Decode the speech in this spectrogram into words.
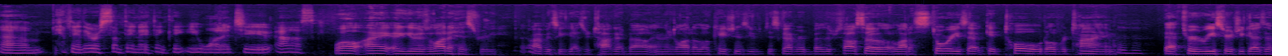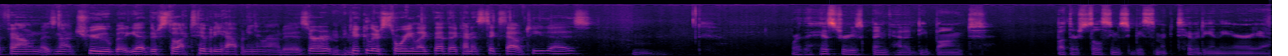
Um, Anthony, there was something I think that you wanted to ask. Well, I, I there's a lot of history. Obviously, you guys are talking about, and there's a lot of locations you've discovered, but there's also a lot of stories that get told over time mm-hmm. that through research you guys have found is not true, but yet there's still activity happening around it. Is there a mm-hmm. particular story like that that kind of sticks out to you guys? Hmm. Where the history's been kind of debunked, but there still seems to be some activity in the area.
